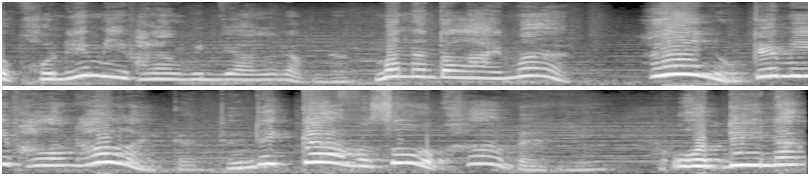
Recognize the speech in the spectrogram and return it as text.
กับคนที่มีพลังวิญญาณระดับนั้น มันอันตรายมาก เฮ้ยหนูแกมีพลังเท่าไหร่กัน ถึงได้กล้ามาสู้กับข้าแบบนี้ อวดดีนัก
